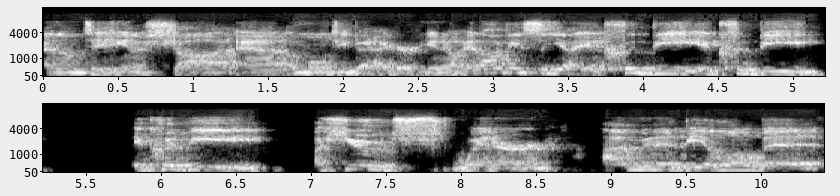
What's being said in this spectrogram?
and I'm taking a shot at a multi-bagger, you know. And obviously, yeah, it could be, it could be, it could be a huge winner. I'm going to be a little bit,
